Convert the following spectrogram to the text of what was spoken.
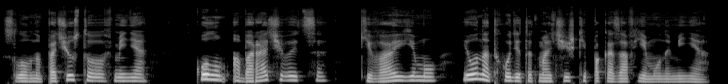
Словно почувствовав меня, Колум оборачивается, киваю ему, и он отходит от мальчишки, показав ему на меня.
